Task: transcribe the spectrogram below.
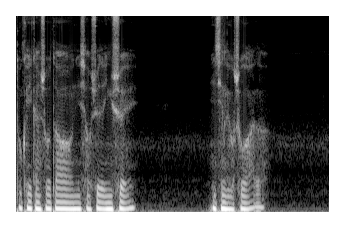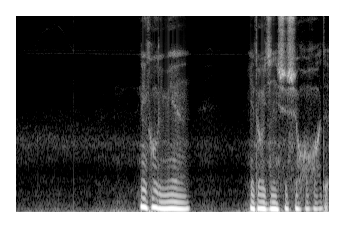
都可以感受到你小穴的饮水已经流出来了。内裤里面也都已经湿湿滑滑的，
